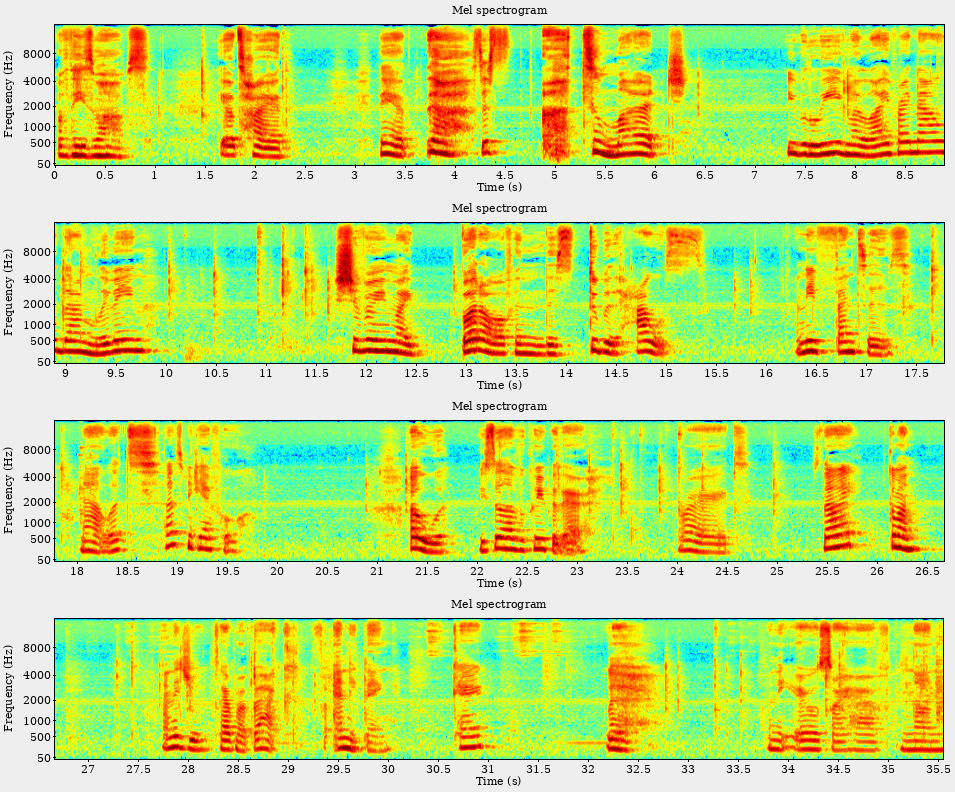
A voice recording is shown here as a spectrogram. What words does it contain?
of these mobs. They're tired. They're uh, just uh, too much. You believe my life right now that I'm living? Shivering my butt off in this stupid house. I need fences. Now let's let's be careful. Oh, we still have a creeper there. Right. Snowy, come on. I need you to have my back for anything. Okay? Ugh. How many arrows do I have? None.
